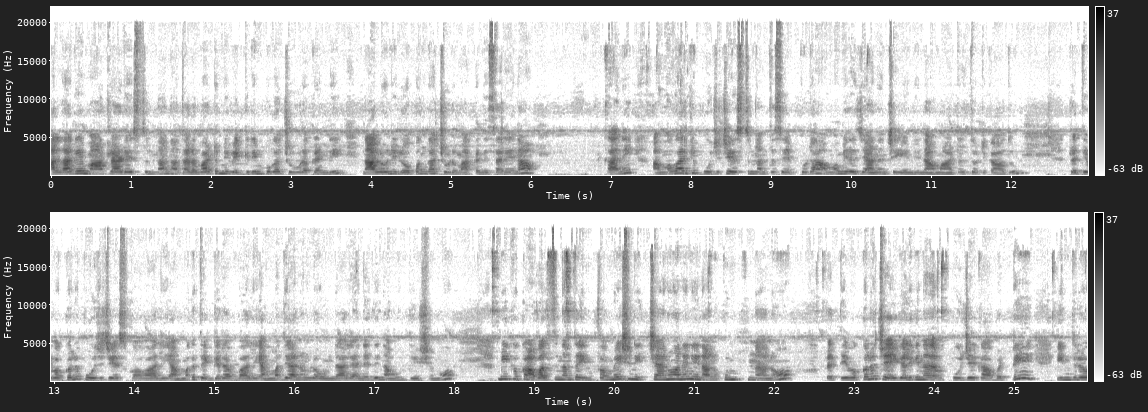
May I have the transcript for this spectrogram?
అలాగే మాట్లాడేస్తున్నా. నా తడబాటుని వెక్కిరింపుగా చూడకండి. నాలోని లోపంగా చూడమాకండి. సరేనా? కానీ అమ్మవారికి పూజ చేస్తున్నంతసేపు కూడా అమ్మ మీద ధ్యానం చేయండి. నా మాటలతోటి కాదు. ప్రతి ఒక్కరు పూజ చేసుకోవాలి అమ్మకి దగ్గర అవ్వాలి అమ్మ ధ్యానంలో ఉండాలి అనేది నా ఉద్దేశము. మీకు కావాల్సినంత ఇన్ఫర్మేషన్ ఇచ్చాను అని నేను అనుకుంటున్నాను. ప్రతి ఒక్కరు చేయగలిగిన పూజే కాబట్టి ఇందులో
